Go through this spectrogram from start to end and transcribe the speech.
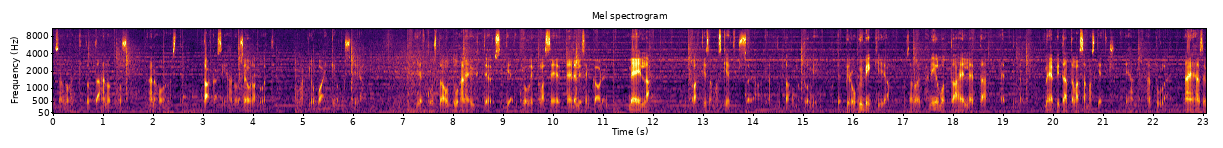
ja sanoi, että tota, hän on tulossa NHLstä takaisin ja hän on seurannut, että mullakin on vaikeuksia. Ja IFKsta oltu hänen yhteydessä. Tietenkin Olli pelasi edellisen kauden meillä. Me pelattiin samassa ketjussa ja, ja tota, homma toimi oikein piru hyvinkin. Ja hän sanoi, että hän ilmoittaa heille, että, että meidän pitää pelaa samassa ketjussa, niin hän, hän tulee. Näinhän se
